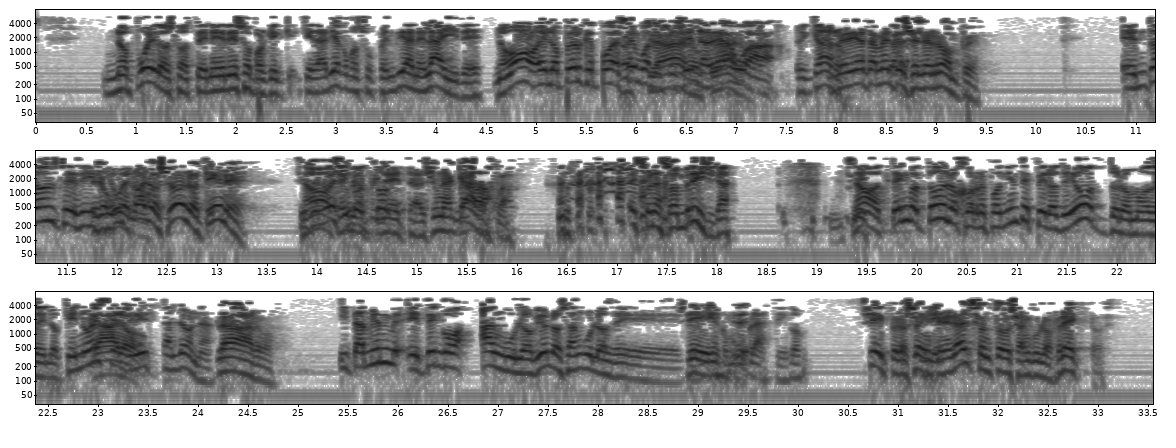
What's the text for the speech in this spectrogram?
no puedo sostener eso porque que- quedaría como suspendida en el aire. No, es lo peor que puede hacer cuando Claro, se llena de agua. Eh, claro. Inmediatamente se le rompe. Entonces dije, Pero un bueno, palo solo tiene. Si No, no es una todo- pileta, es una No. carpa. es una sombrilla. No, tengo todos los correspondientes, pero de otro modelo, que no Claro. es el de esta lona. Claro. Y también eh, tengo ángulos, ¿vio los ángulos de Sí, como de- plástico? Sí, pero en Sí. general son todos ángulos rectos.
